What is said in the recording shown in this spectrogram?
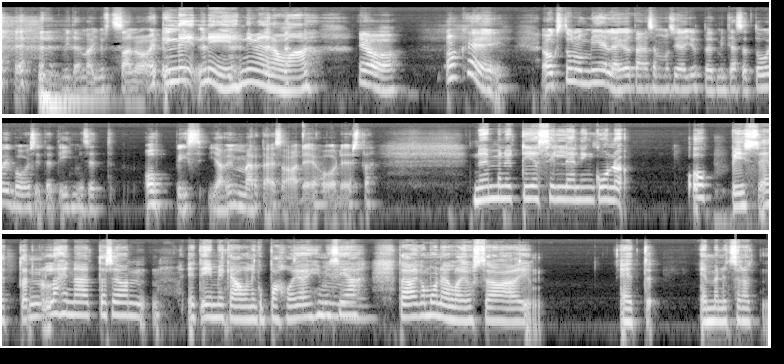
Mitä mä just sanoin. Ni, niin, nimenomaan. Joo, okei. Okay. Onko tullut mieleen jotain semmoisia juttuja, että mitä sä toivoisit, että ihmiset oppis ja ymmärtäis ADHDsta? No en mä nyt tiedä silleen niin kuin oppis, että no lähinnä, että se on, että ei mikään ole niin kuin pahoja ihmisiä. Mm. Tai aika monella sellainen, että en mä nyt sano, että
